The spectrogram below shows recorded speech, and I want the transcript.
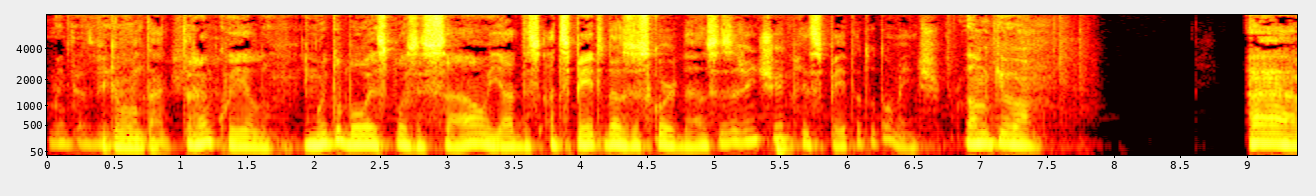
muitas vezes. Fica à vontade. Tranquilo. Muito boa a exposição e a, des- a despeito das discordâncias, a gente respeita totalmente. Vamos que vamos. Ah,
